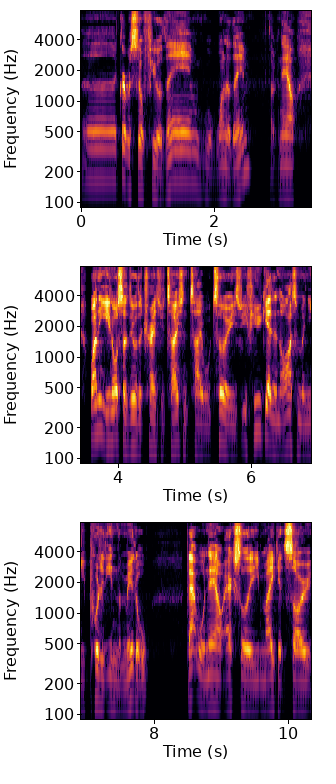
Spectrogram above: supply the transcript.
uh, grab myself a few of them, or one of them. Like now, one thing you can also do with the transmutation table too is if you get an item and you put it in the middle, that will now actually make it so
